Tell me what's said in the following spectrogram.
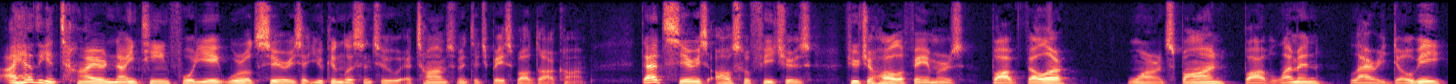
I have the entire 1948 World Series that you can listen to at tomsvintagebaseball.com. That series also features future Hall of Famers Bob Feller, Warren Spahn, Bob Lemon, Larry Doby,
